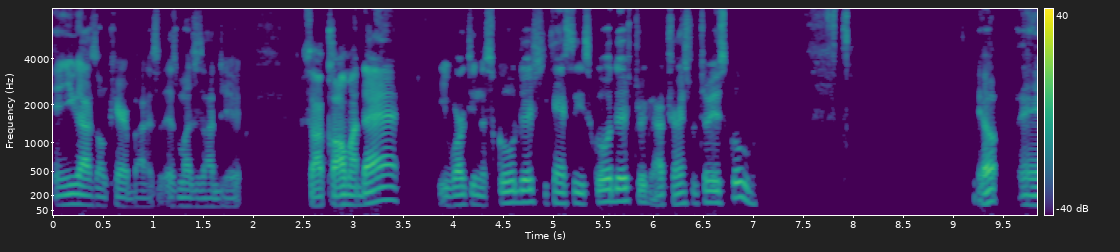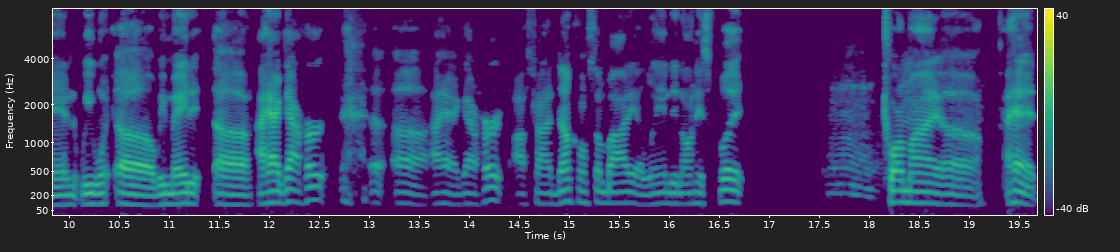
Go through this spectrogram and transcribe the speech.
and you guys don't care about it as, as much as I did. So I called my dad. He worked in the school district, Kansas City School District, and I transferred to his school. Yep, and we went. Uh, we made it. Uh, I had got hurt. Uh, I had got hurt. I was trying to dunk on somebody. I landed on his foot. Mm. Tore my. Uh, I had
